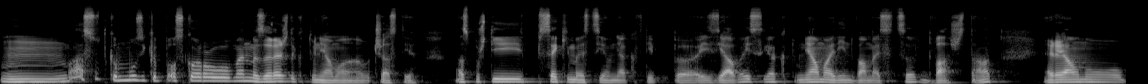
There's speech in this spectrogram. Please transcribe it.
М, аз от към музика по-скоро мен ме зарежда като няма участие. Аз почти всеки месец имам някакъв тип а, изява и сега като няма един-два месеца, два ще станат, реално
